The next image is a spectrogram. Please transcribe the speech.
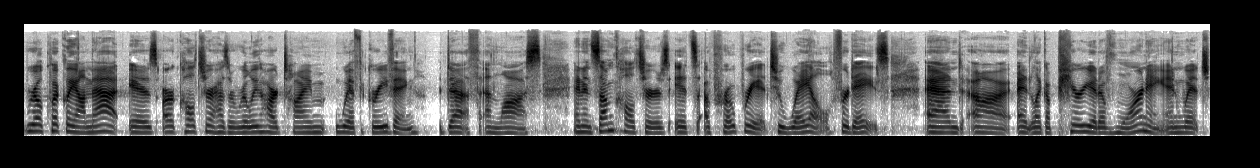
Real quickly on that is our culture has a really hard time with grieving death and loss. And in some cultures, it's appropriate to wail for days and, uh, and like a period of mourning in which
